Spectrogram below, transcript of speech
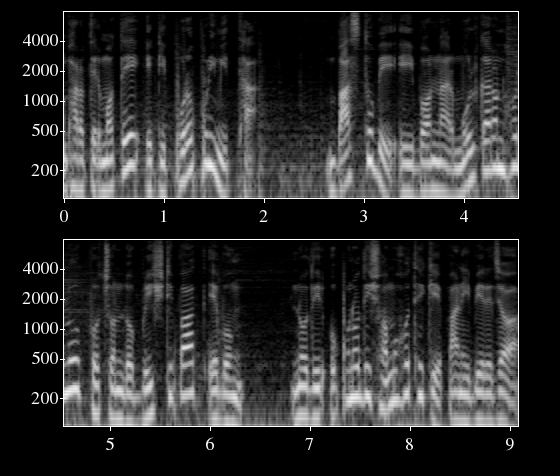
ভারতের মতে এটি পুরোপুরি মিথ্যা। বাস্তবে এই বন্যার মূল কারণ হল প্রচণ্ড বৃষ্টিপাত এবং নদীর উপনদী সমূহ থেকে পানি বেড়ে যাওয়া।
